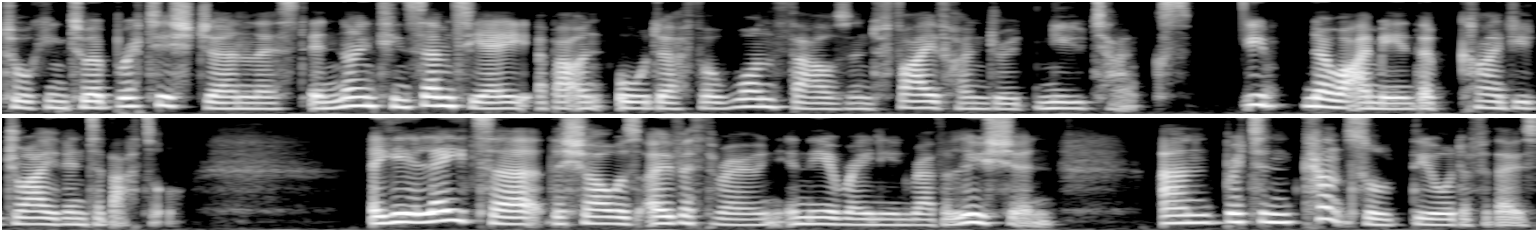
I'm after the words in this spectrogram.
talking to a British journalist in 1978 about an order for 1,500 new tanks. You know what I mean, the kind you drive into battle. A year later, the Shah was overthrown in the Iranian Revolution, and Britain cancelled the order for those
